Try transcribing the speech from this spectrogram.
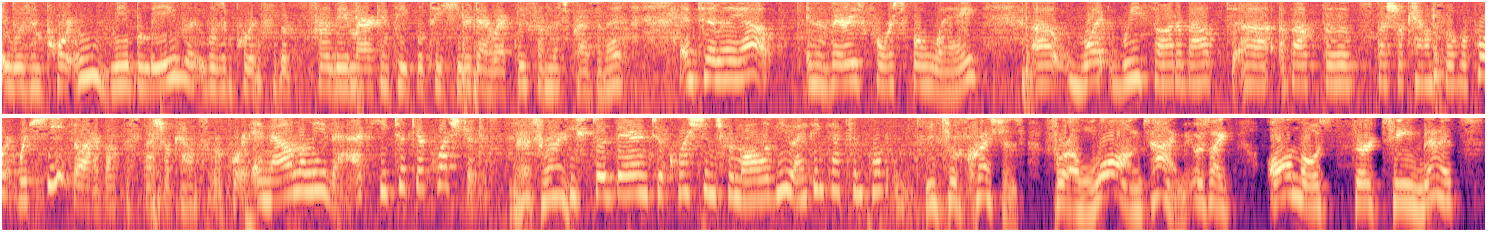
it was important. We believe it was important for the for the American people to hear directly from this president and to lay out in a very forceful way uh, what we thought about uh, about the special counsel report, what he thought about the special counsel report, and not only that, he took your questions. That's right. He stood there and took questions from all of you. I think that's important. He took questions for a long time. It was like almost 13 minutes.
